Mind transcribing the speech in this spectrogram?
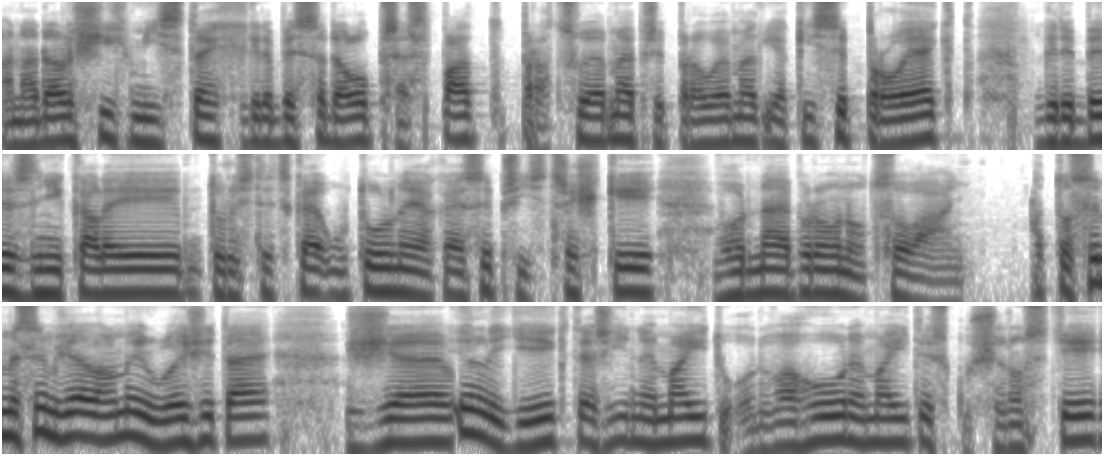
a na dalších místech, kde by se dalo přespat, pracujeme, připravujeme jakýsi projekt, kdyby vznikaly turistické útulny, jakési přístřežky vhodné pro nocování. A to si myslím, že je velmi důležité, že i lidi, kteří nemají tu odvahu, nemají ty zkušenosti,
